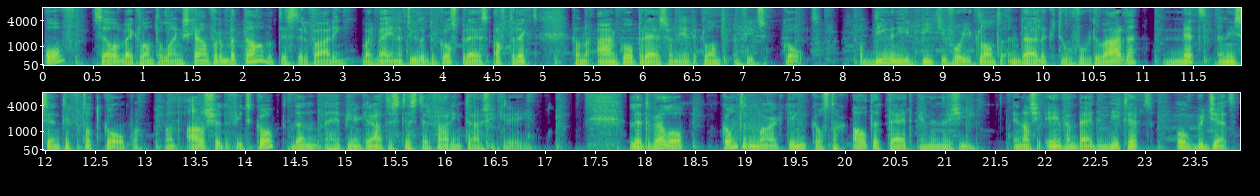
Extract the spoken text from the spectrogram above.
of zelf bij klanten langsgaan voor een betaalde testervaring, waarbij je natuurlijk de kostprijs aftrekt van de aankoopprijs wanneer de klant een fiets koopt. Op die manier bied je voor je klanten een duidelijke toegevoegde waarde met een incentive tot kopen. Want als je de fiets koopt, dan heb je een gratis testervaring thuis gekregen. Let wel op, content marketing kost nog altijd tijd en energie. En als je een van beide niet hebt, ook budget.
